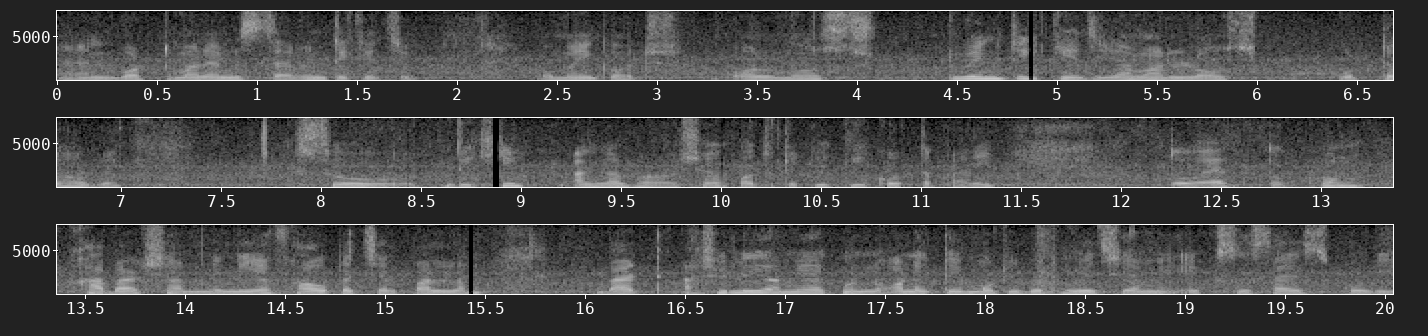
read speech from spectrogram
অ্যান্ড বর্তমানে আমি seventy KG. Oh my god almost twenty KG আমার লস করতে হবে। সো দেখি আল্লাহ ভরসা কতটুকু কী করতে পারি। তো এতক্ষণ খাবার সামনে নিয়ে ফাও প্যাচার পারলাম। বাট আসলেই আমি এখন অনেকটাই মোটিভেট হয়েছি। আমি এক্সারসাইজ করি,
